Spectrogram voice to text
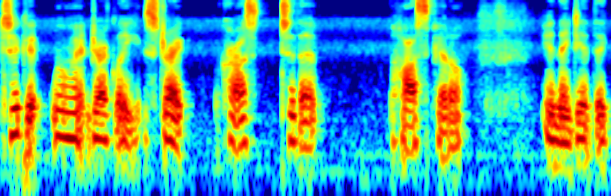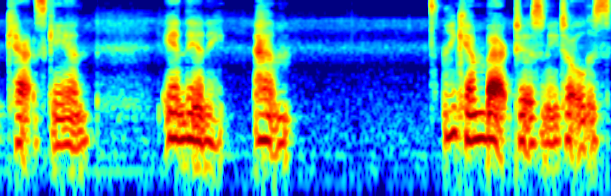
took it, we went directly straight across to the hospital and they did the CAT scan. And then he, um, he came back to us and he told us,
